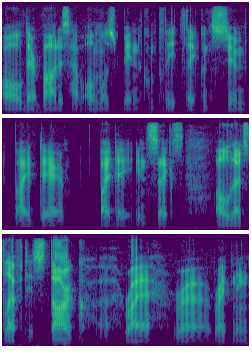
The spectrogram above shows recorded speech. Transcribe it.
all their bodies have almost been completely consumed by their by the insects. All that's left is dark, uh, ri- ri- rightening,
